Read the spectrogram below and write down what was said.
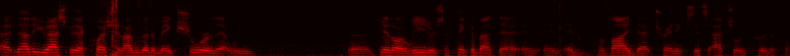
uh, now that you asked me that question, I'm going to make sure that we uh, get our leaders to think about that and, and, and provide that training because it's absolutely critical.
